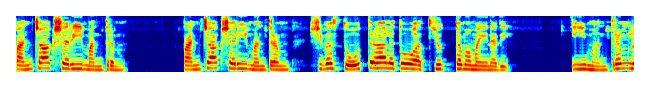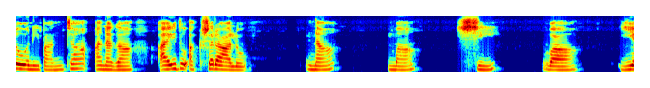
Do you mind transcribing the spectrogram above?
పంచాక్షరీ మంత్రం. పంచాక్షరీ మంత్రం శివ స్తోత్రాలతో అత్యుత్తమమైనది. ఈ మంత్రంలోని పంచ అనగా ఐదు అక్షరాలు. న మ షి వా య.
